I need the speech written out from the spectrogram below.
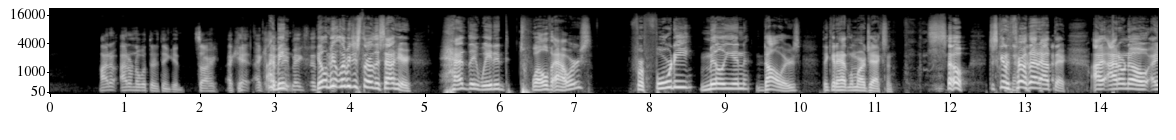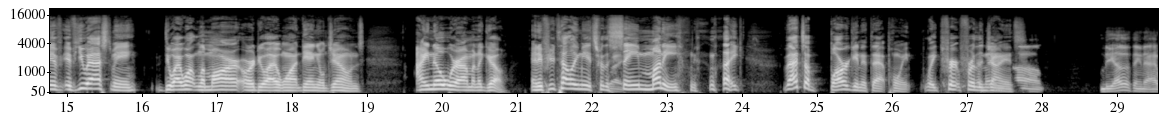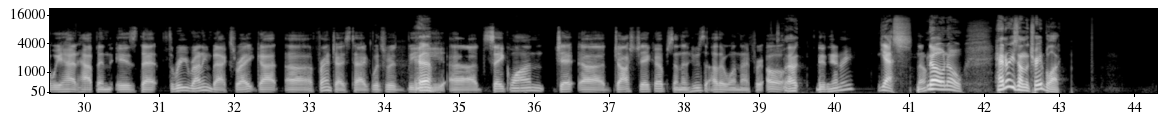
I don't. I don't know what they're thinking. Sorry, I can't. I can't mean, make. Let me let me just throw this out here. Had they waited 12 hours for 40 million dollars, they could have had Lamar Jackson. so just gonna throw that out there. I, I don't know if if you asked me, do I want Lamar or do I want Daniel Jones? I know where I'm gonna go. And if you're telling me it's for the Right. same money, like that's a bargain at that point. Like for for the then, Giants. Um, the other thing that we had happen is that three running backs, right, got uh franchise tagged, which would be Yeah. uh Saquon, J- uh Josh Jacobs, and then who's the other one that for oh Uh, did Henry? yes. no? no, no. Henry's on the trade block.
